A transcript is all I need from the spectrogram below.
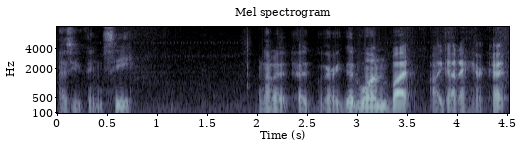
As you can see, not a, a very good one, but I got a haircut.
